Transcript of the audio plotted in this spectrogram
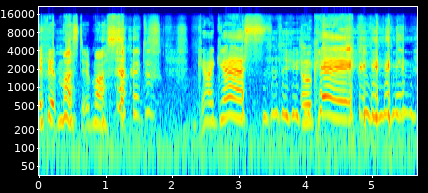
if it must, it must. just, I guess. okay.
